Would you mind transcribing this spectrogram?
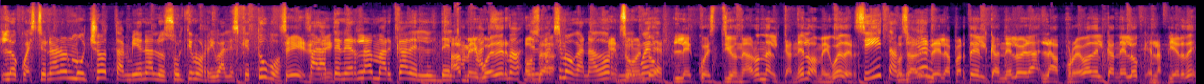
lo cuestionaron mucho también a los últimos rivales que tuvo. Sí, sí, para sí. tener la marca del, del, a Mayweather, máxima- o del sea, máximo ganador, En su Mayweather. momento le cuestionaron al Canelo a Mayweather. Sí, O sea, también. de la parte del Canelo era la prueba del Canelo, que la pierde,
